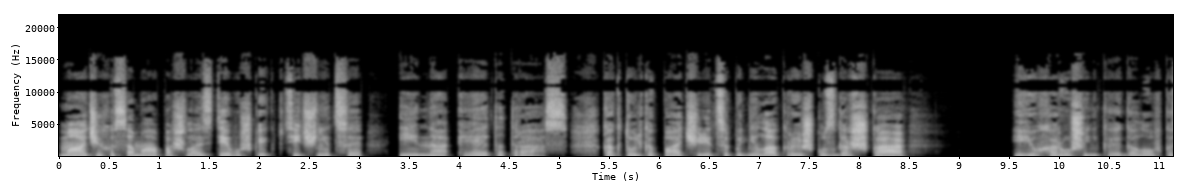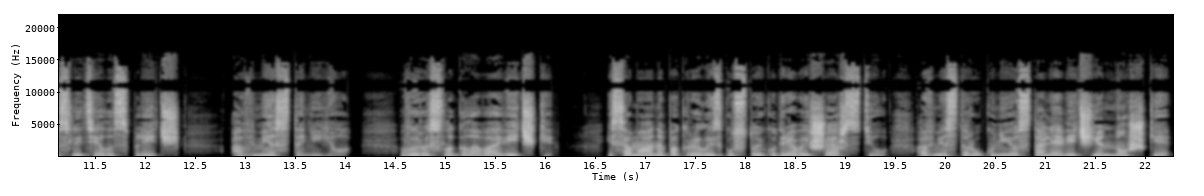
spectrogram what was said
мачеха сама пошла с девушкой к птичнице, и на этот раз, как только падчерица подняла крышку с горшка, ее хорошенькая головка слетела с плеч, а вместо нее выросла голова овечки, и сама она покрылась густой кудрявой шерстью, а вместо рук у нее стали овечьи ножки,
